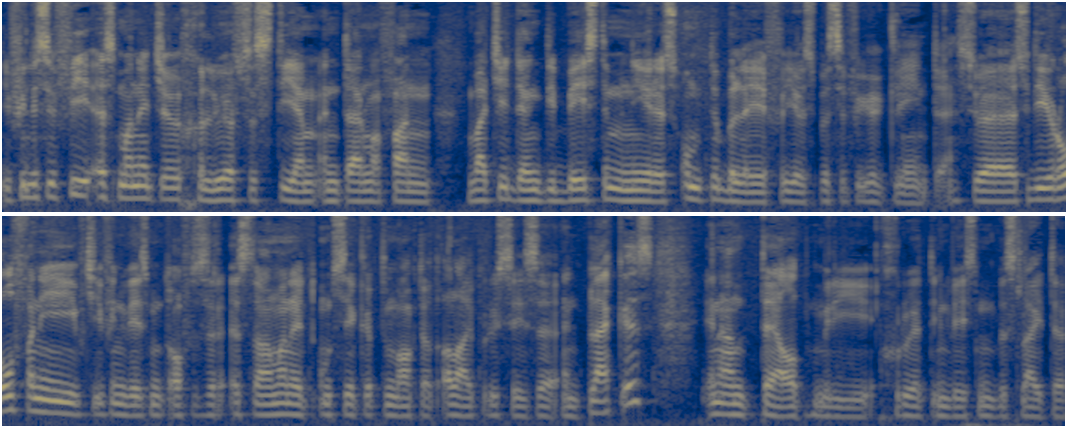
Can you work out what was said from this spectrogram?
Die filosofie is maar net jou geloofsisteem in terme van wat jy dink die beste manier is om te belê vir jou spesifieke kliënte. So so die rol van die chief investment officer is dan maar net om seker te maak dat al daai prosesse in plek is en dan te help met die groot investment besluite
